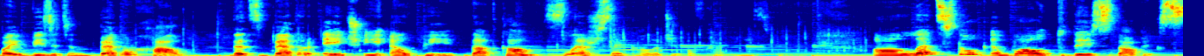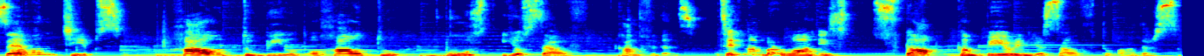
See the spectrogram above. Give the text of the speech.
by visiting BetterHelp. That's betterhelp.com slash psychology of happiness. Uh, let's talk about today's topic. Seven tips how to build or how to boost your self-confidence. Tip number one is stop comparing yourself to others.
